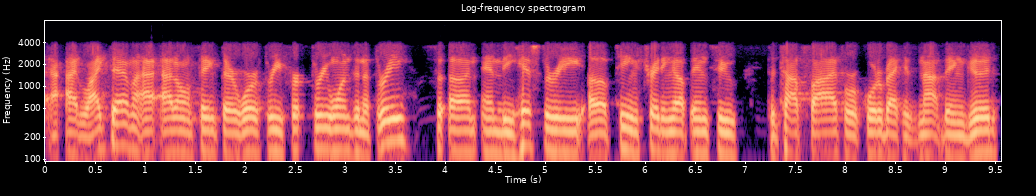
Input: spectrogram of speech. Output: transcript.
I, I like them. I, I don't think they're worth three three ones and a three. Uh, and the history of teams trading up into the top five for a quarterback has not been good,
